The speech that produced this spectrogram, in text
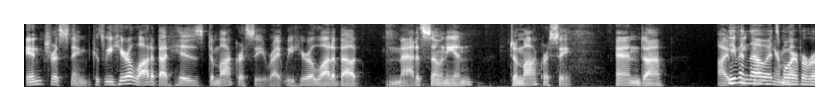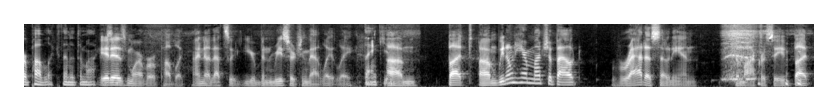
Interest, interesting because we hear a lot about his democracy, right? We hear a lot about Madisonian democracy, and uh, I, Even though it's more of a republic than a democracy. it is more of a republic. I know that's what you've been researching that lately. Thank you. Um, but um, we don't hear much about Radisonian democracy. but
